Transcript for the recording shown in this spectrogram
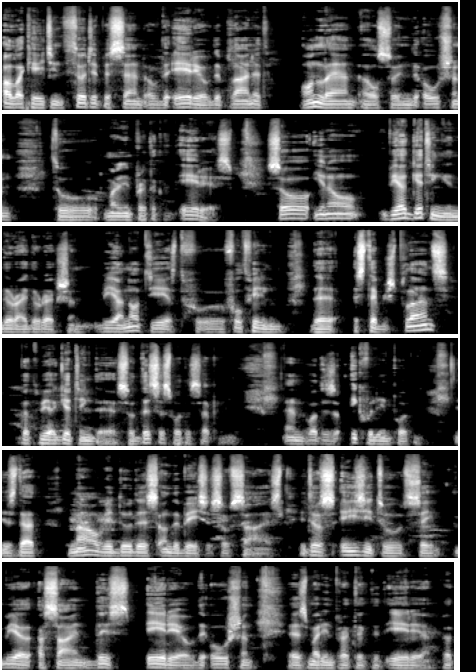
allocating 30% of the area of the planet on land, also in the ocean, to marine protected areas. So, you know, we are getting in the right direction. We are not yet f- fulfilling the established plans, but we are getting there. So this is what is happening. And what is equally important is that now we do this on the basis of science. It was easy to say we are assigned this area of the ocean as marine protected area. But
